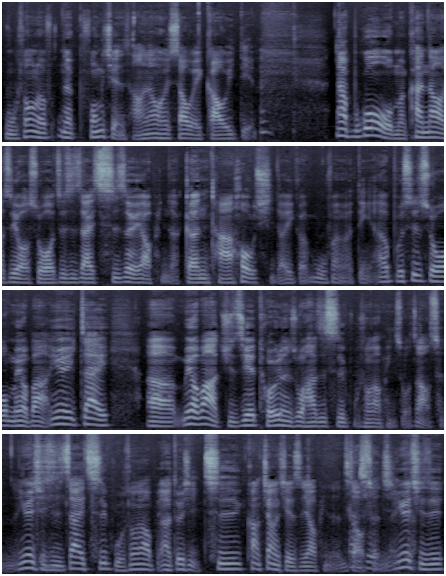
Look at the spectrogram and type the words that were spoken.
骨松的那风险好像会稍微高一点。那不过我们看到只有说，就是在吃这个药品的，跟它后期的一个部分而定，而不是说没有办法，因为在呃没有办法直接推论说它是吃骨松药品所造成的，因为其实在吃骨松药品啊，对不起，吃降降血脂药品的人造成的，因为其实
